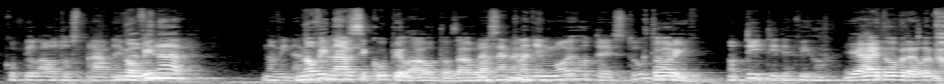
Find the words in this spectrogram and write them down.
kúpil auto v správnej Novinár? Novinár. Novinár si kúpil auto za vlastné. Na základe môjho testu. Ktorý? No ty, ty debil. Je aj dobre, lebo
